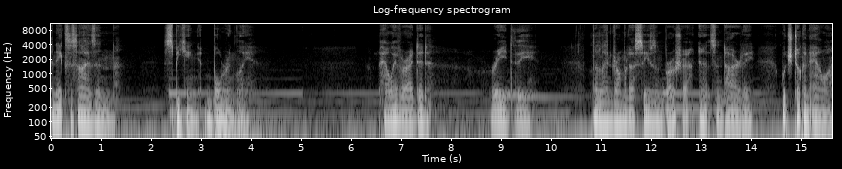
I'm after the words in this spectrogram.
an exercise in speaking boringly. However, I did read the Little Andromeda season brochure in its entirety, which took an hour.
